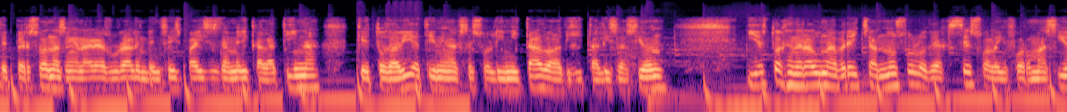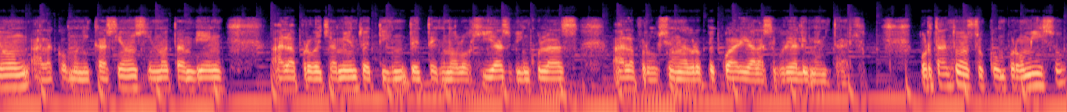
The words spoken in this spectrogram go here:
de personas en el área rural en 26 países de América Latina que todavía tienen acceso limitado a la digitalización y esto ha generado una brecha no solo de acceso a la información, a la comunicación, sino también al aprovechamiento de, de tecnologías vinculadas a la producción agropecuaria y a la seguridad alimentaria. Por tanto, nuestro compromiso,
